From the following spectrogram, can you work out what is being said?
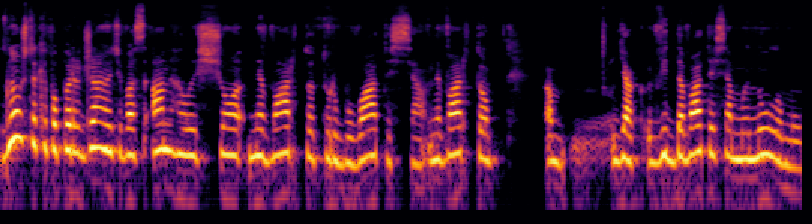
знову ж таки попереджають вас ангели, що не варто турбуватися, не варто як, віддаватися минулому.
